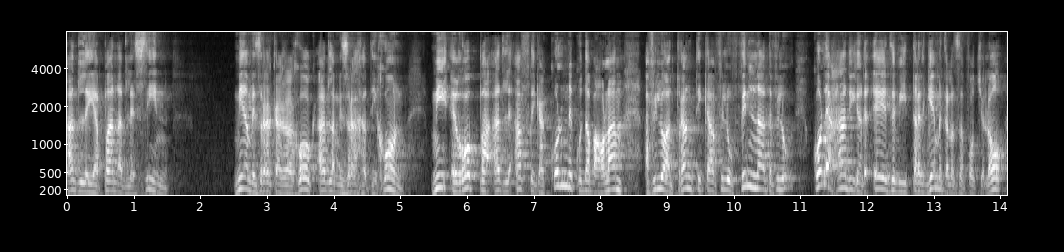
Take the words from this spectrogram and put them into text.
עד ליפן עד לסין, מהמזרח הרחוק עד למזרח התיכון, מאירופה עד לאפריקה, כל נקודה בעולם, אפילו אטרנטיקה, אפילו פינלנד, אפילו כל אחד יראה את זה ויתרגם את זה לשפות שלו,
